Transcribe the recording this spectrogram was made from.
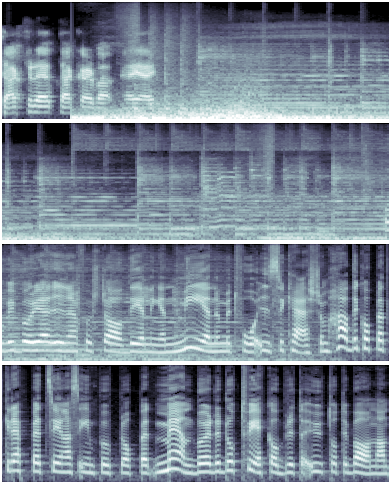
Tack för det, tack själva. Hej hej! Och vi börjar i den första avdelningen med nummer två Easy Cash som hade kopplat greppet senast in på upploppet men började då tveka och bryta utåt i banan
